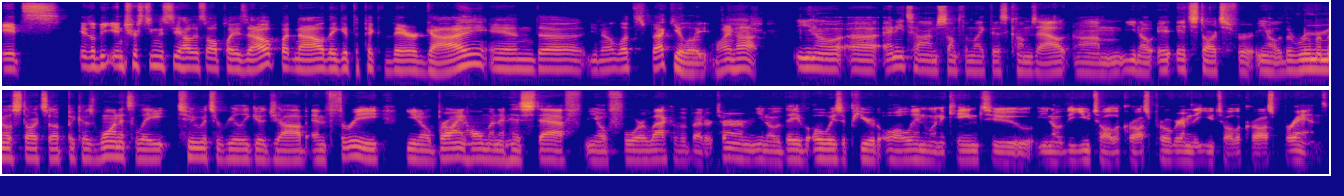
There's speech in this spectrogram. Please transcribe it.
it's it'll be interesting to see how this all plays out. But now they get to pick their guy, and uh, you know, let's speculate. Why not? You know, uh, anytime something like this comes out, um, you know, it, it, starts for, you know, the rumor mill starts up because one, it's late, two, it's a really good job, and three, you know, Brian Holman and his staff, you know, for lack of a better term, you know, they've always appeared all in when it came to, you know, the Utah lacrosse program, the Utah lacrosse brand.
